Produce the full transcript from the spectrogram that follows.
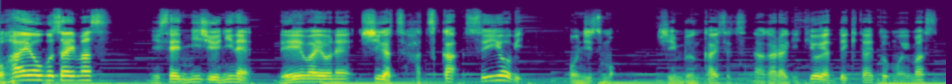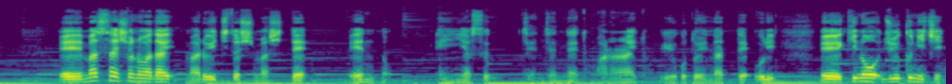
おはようございます。2022年、令和4年4月20日水曜日、本日も新聞解説ながら聞きをやっていきたいと思います。えーまず最初の話題、丸一としまして、円の円安、全然ね、止まらないということになっており、えー昨日19日、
